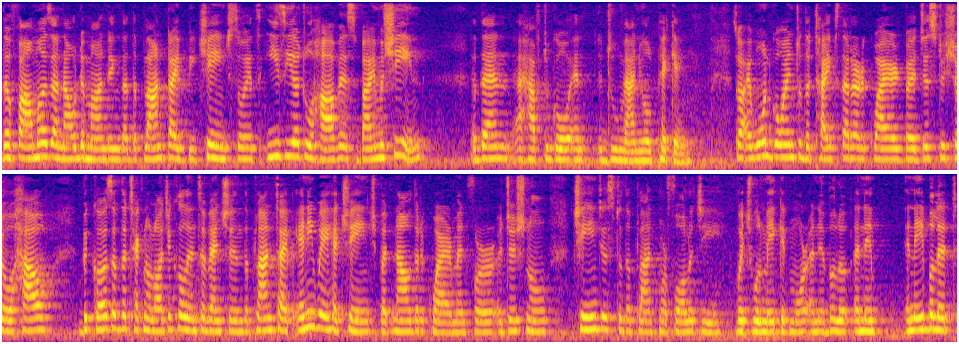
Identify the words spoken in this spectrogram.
the farmers are now demanding that the plant type be changed so it's easier to harvest by machine than have to go and do manual picking. So I won't go into the types that are required, but just to show how because of the technological intervention, the plant type anyway had changed, but now the requirement for additional changes to the plant morphology, which will make it more enable, enable it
